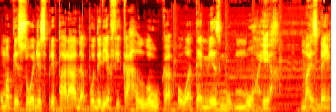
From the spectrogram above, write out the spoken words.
uma pessoa despreparada poderia ficar louca ou até mesmo morrer. Mas bem,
